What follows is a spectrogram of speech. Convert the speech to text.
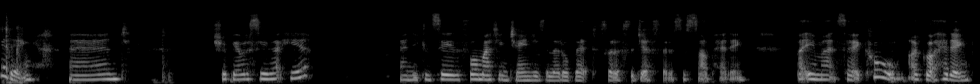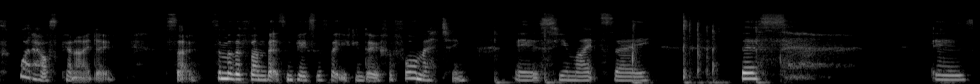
heading and should be able to see that here. And you can see the formatting changes a little bit to sort of suggest that it's a subheading. But you might say, cool, I've got headings. What else can I do? So some of the fun bits and pieces that you can do for formatting is you might say, this is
